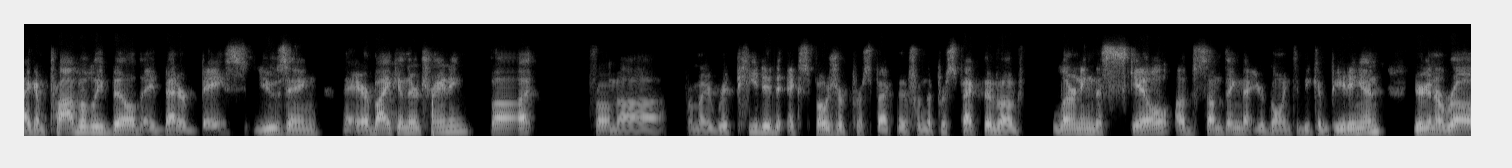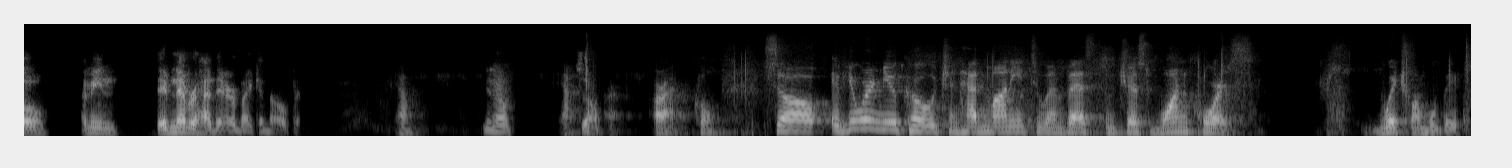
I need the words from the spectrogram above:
I can probably build a better base using the air bike in their training, but from a from a repeated exposure perspective, from the perspective of learning the skill of something that you're going to be competing in, you're going to row. I mean, they've never had the air bike in the open. Yeah. You know. Yeah. So. All right, cool. So, if you were a new coach and had money to invest in just one course, which one would be? It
